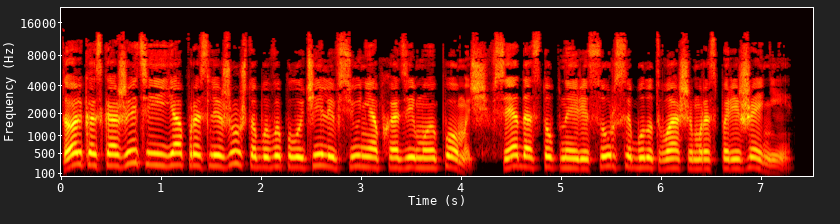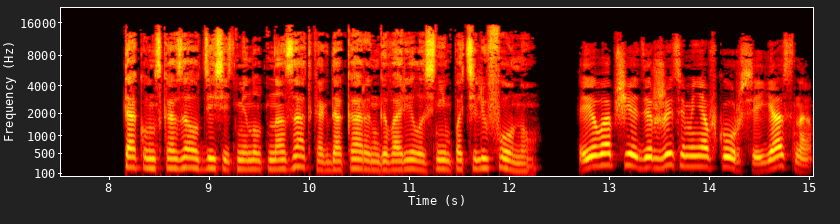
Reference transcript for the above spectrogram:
Только скажите, и я прослежу, чтобы вы получили всю необходимую помощь. Все доступные ресурсы будут в вашем распоряжении. Так он сказал десять минут назад, когда Карен говорила с ним по телефону. И вообще, держите меня в курсе, ясно?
